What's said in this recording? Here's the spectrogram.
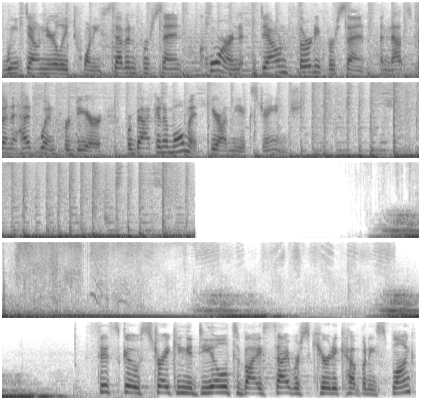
Wheat down nearly 27%, corn down 30%, and that's been a headwind for Deere. We're back in a moment here on the exchange. Cisco striking a deal to buy cybersecurity company Splunk.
